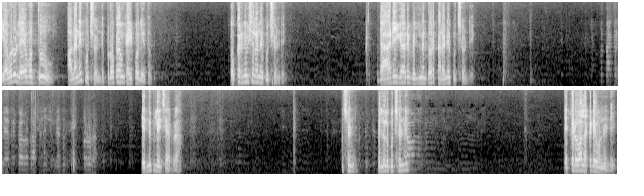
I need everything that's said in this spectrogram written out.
ఎవరు లేవద్దు అలానే కూర్చోండి. ప్రోగ్రామ్కి అయిపోలేదు. ఒక్క నిమిషం అలానే కూర్చోండి. డాడీ గారు వెళ్ళినంత వరకు అలానే కూర్చోండి. ఎందుకు లేచారా కూర్చోండి. పిల్లలు కూర్చోండి. ఎక్కడ వాళ్ళు అక్కడే ఉండండి.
